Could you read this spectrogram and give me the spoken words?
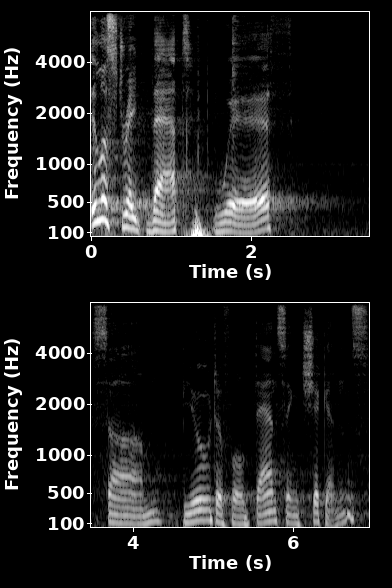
illustrate that with some beautiful dancing chickens.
